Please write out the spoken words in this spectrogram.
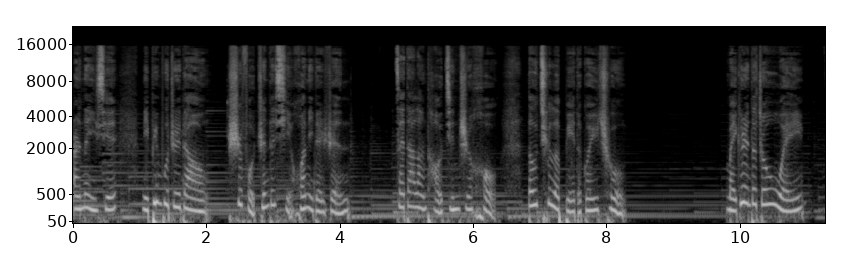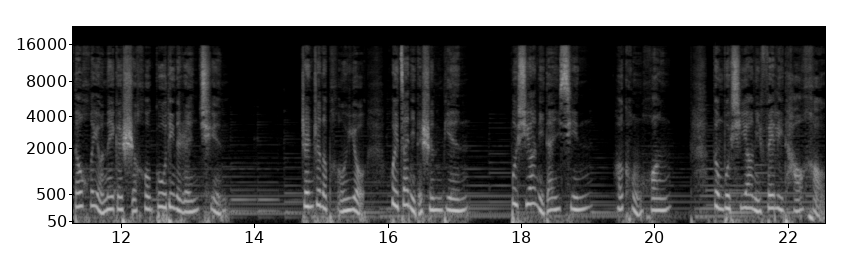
而那些你并不知道是否真的喜欢你的人，在大浪淘金之后，都去了别的归处。每个人的周围都会有那个时候固定的人群。真正的朋友会在你的身边，不需要你担心和恐慌，更不需要你费力讨好，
